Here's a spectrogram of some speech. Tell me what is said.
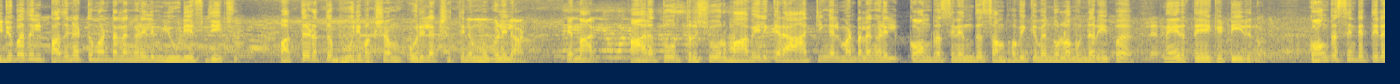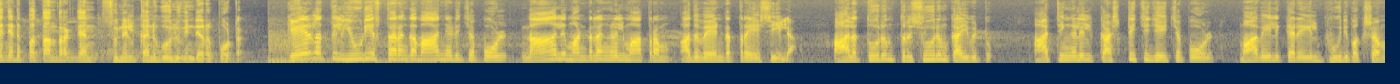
ഇരുപതിൽ പതിനെട്ട് മണ്ഡലങ്ങളിലും യു ഡി എഫ് ജയിച്ചു. പത്തിടത്ത് ഭൂരിപക്ഷം ഒരു ലക്ഷത്തിനും മുകളിലാണ്. എന്നാൽ ആലത്തൂർ തൃശൂർ മാവേലിക്കര ആറ്റിങ്ങൽ മണ്ഡലങ്ങളിൽ കോൺഗ്രസിന് എന്ത് സംഭവിക്കുമെന്നുള്ള മുന്നറിയിപ്പ് നേരത്തെ കിട്ടിയിരുന്നു. കോൺഗ്രസിന്റെ തിരഞ്ഞെടുപ്പ് തന്ത്രജ്ഞൻ സുനിൽ കനുകൂലുവിന്റെ റിപ്പോർട്ട്. കേരളത്തിൽ യു ഡി എഫ് തരംഗം ആഞ്ഞടിച്ചപ്പോൾ നാല് മണ്ഡലങ്ങളിൽ മാത്രം അത് വേണ്ടത്ര ഏശിയില്ല. ആലത്തൂരും തൃശൂരും കൈവിട്ടു. ആറ്റിങ്ങലിൽ കഷ്ടിച്ച് ജയിച്ചപ്പോൾ മാവേലിക്കരയിൽ ഭൂരിപക്ഷം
